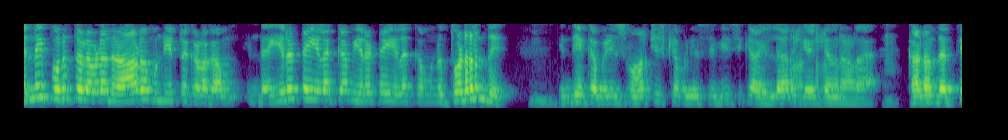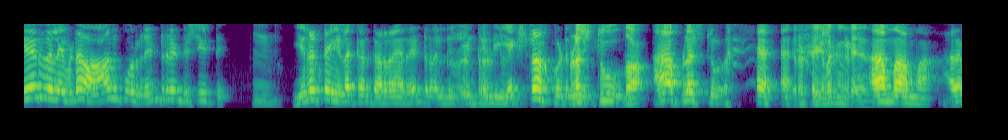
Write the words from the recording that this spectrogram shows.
என்னை பொறுத்தளவில் திராவிட முன்னேற்ற கழகம் இந்த இரட்டை இலக்கம் இரட்டை இலக்கம்னு தொடர்ந்து. இந்திய கம்யூனிஸ்ட் மார்க்சிஸ்ட் கம்யூனிஸ்ட் விசிகா எல்லாரும் கேட்கறதுனால. கடந்த தேர்தலை விட ஆளுக்கு ஒரு ரெண்டு ரெண்டு சீட்டு. இரட்டை இலக்கம் தர்றேன் ரெண்டு ரெண்டு ரெண்டு. எக்ஸ்ட்ரா பிளஸ் டூ தான் ஆ பிளஸ் டூ இரட்டை இலக்கம் கிடையாது ஆமா ஆமா அதை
